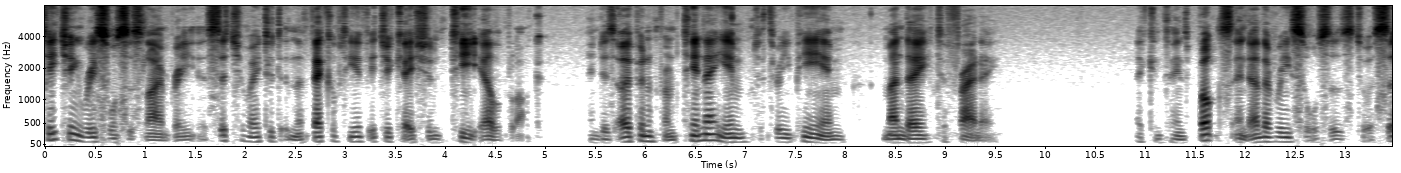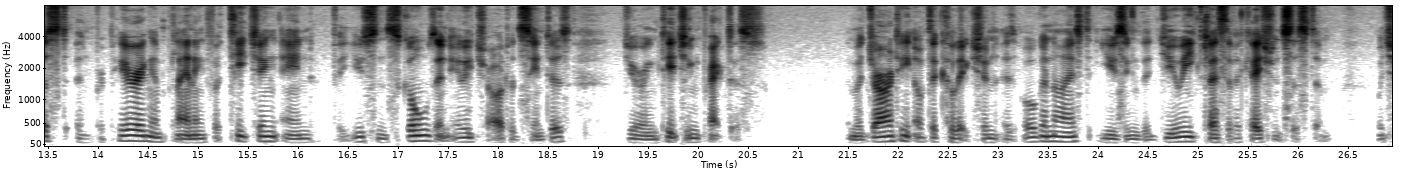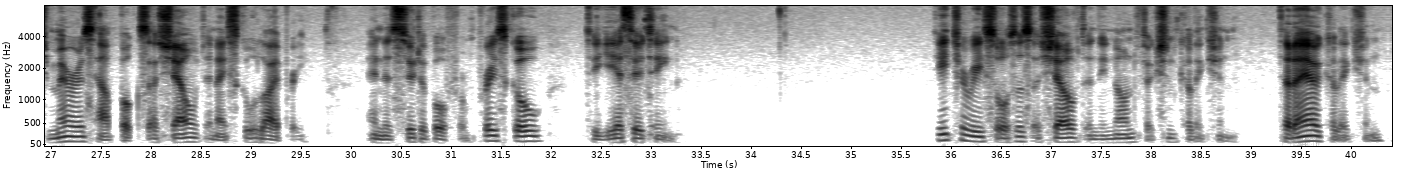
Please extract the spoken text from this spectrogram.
Teaching Resources Library is situated in the Faculty of Education TL block and is open from 10am to 3pm Monday to Friday. It contains books and other resources to assist in preparing and planning for teaching and for use in schools and early childhood centres during teaching practice. The majority of the collection is organized using the Dewey classification system, which mirrors how books are shelved in a school library and is suitable from preschool to year 13. Teacher resources are shelved in the non-fiction collection, Te Reo collection,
